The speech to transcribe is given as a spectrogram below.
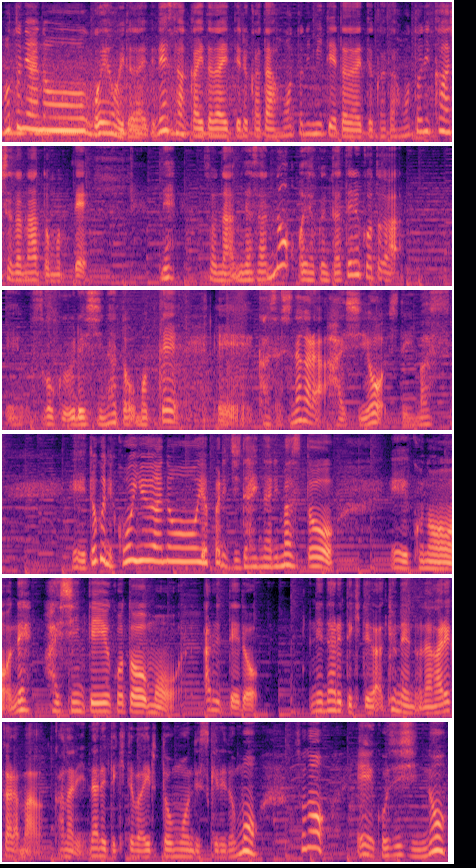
本当にあの、ご縁をいただいてね、参加いただいている方、本当に見ていただいている方、本当に感謝だなと思って、ね、そんな皆さんのお役に立てることがえー、すごく嬉しいなと思って、えー、感謝しながら配信をしています。えー、特にこういうあのやっぱり時代になりますと、えこのね配信っていうこともある程度ね、慣れてきては去年の流れからまあかなり慣れてきてはいると思うんですけれどもその、えご自身の、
